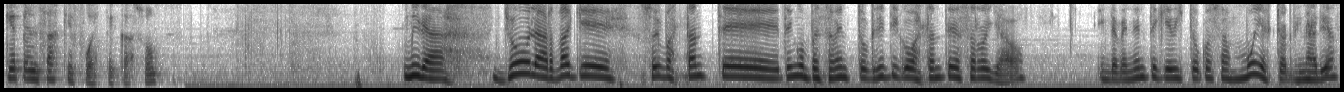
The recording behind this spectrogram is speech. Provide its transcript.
¿Qué pensás que fue este caso? Mira, yo la verdad que soy bastante, tengo un pensamiento crítico bastante desarrollado independiente que he visto cosas muy extraordinarias,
